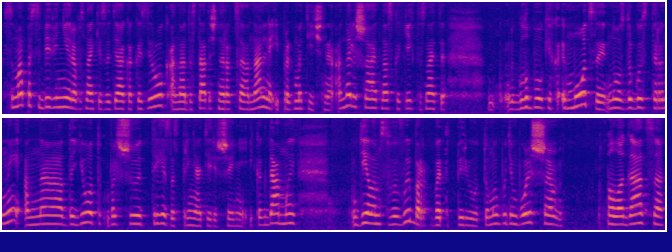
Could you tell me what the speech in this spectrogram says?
Сама по себе Венера в знаке зодиака Козерог, она достаточно рациональная и прагматичная. Она лишает нас каких-то, знаете, глубоких эмоций, но с другой стороны она дает большую трезвость принятия решений. И когда мы делаем свой выбор в этот период, то мы будем больше полагаться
